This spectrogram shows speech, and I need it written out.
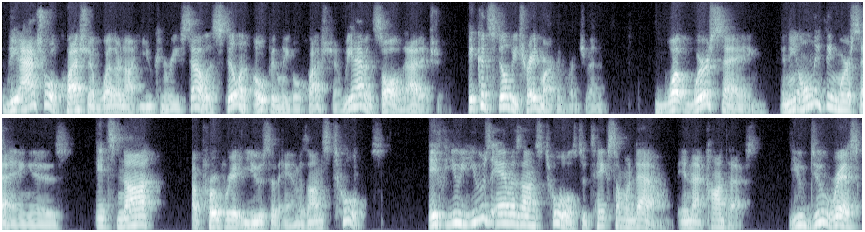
the actual question of whether or not you can resell is still an open legal question. We haven't solved that issue. It could still be trademark infringement. What we're saying, and the only thing we're saying is it's not appropriate use of Amazon's tools. If you use Amazon's tools to take someone down in that context, you do risk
